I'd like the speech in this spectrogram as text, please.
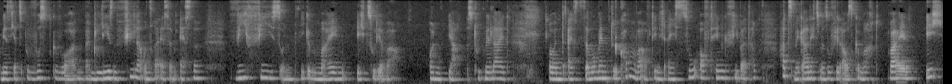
Mir ist jetzt bewusst geworden beim Lesen vieler unserer SMS, wie fies und wie gemein ich zu dir war. Und ja, es tut mir leid. Und als dieser Moment gekommen war, auf den ich eigentlich so oft hingefiebert habe, hat es mir gar nichts mehr so viel ausgemacht, weil ich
